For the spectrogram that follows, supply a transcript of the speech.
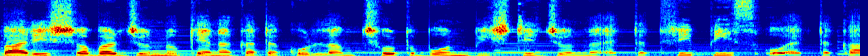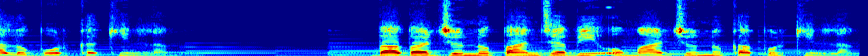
বাড়ির সবার জন্য কেনাকাটা করলাম, ছোট বোন বৃষ্টির জন্য একটা থ্রি পিস ও একটা কালো বোরকা কিনলাম। বাবার জন্য পাঞ্জাবি ও মার জন্য কাপড় কিনলাম।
